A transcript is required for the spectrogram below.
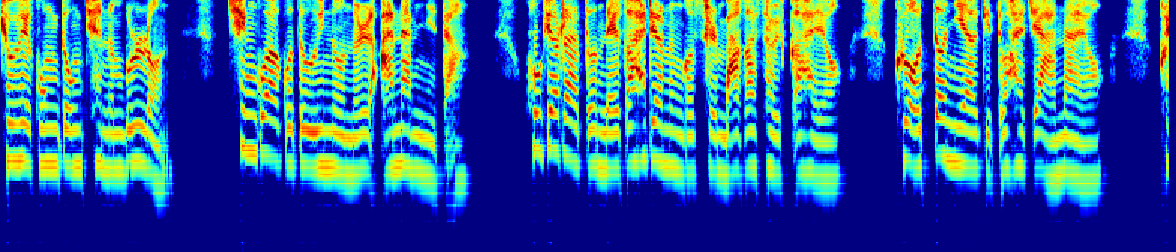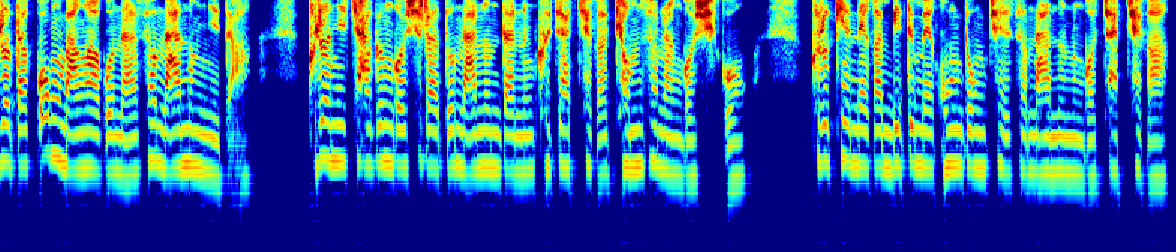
교회 공동체는 물론 친구하고도 의논을 안 합니다. 혹여라도 내가 하려는 것을 막아설까 하여 그 어떤 이야기도 하지 않아요. 그러다 꼭 망하고 나서 나눕니다. 그러니 작은 것이라도 나눈다는 그 자체가 겸손한 것이고 그렇게 내가 믿음의 공동체에서 나누는 것 자체가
